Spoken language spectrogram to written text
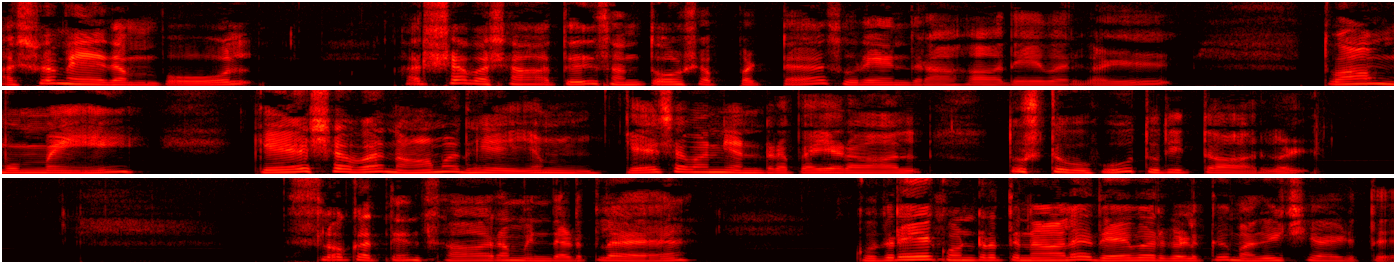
அஸ்வமேதம் போல் ஹர்ஷவசாத்து சந்தோஷப்பட்ட சுரேந்திராகா தேவர்கள் துவாம் உம்மை கேசவ நாமதேயம். கேசவன் என்ற பெயரால் துஷ்டுவுகு துதித்தார்கள். ஸ்லோகத்தின் சாரம் இந்த இடத்துல குதிரையை கொன்றதுனால தேவர்களுக்கு மகிழ்ச்சி ஆயிடுத்து.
